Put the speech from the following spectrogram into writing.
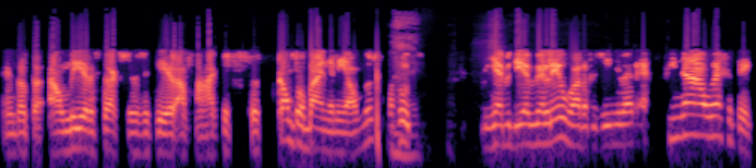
En dat de Almere straks eens een keer afhaakt. Dus dat kan toch bijna niet anders. Maar goed, Nee. Die hebben, die hebben we in Leeuwarden gezien. Die werden echt finaal weggetikt.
